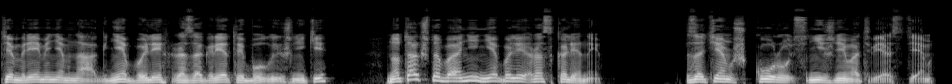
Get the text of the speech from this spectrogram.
Тем временем на огне были разогреты булыжники, но так, чтобы они не были раскалены. затем шкуру с нижним отверстием,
